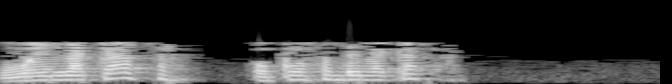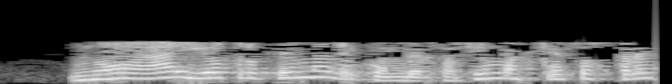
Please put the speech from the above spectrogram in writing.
o en la casa o cosas de la casa. No hay otro tema de conversación más que esos tres.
